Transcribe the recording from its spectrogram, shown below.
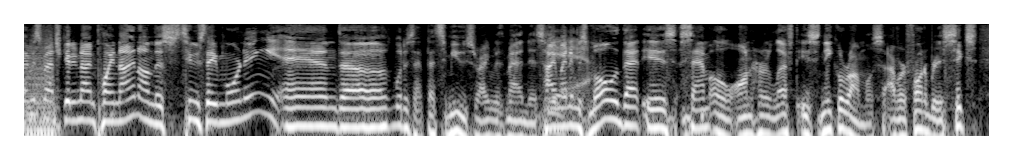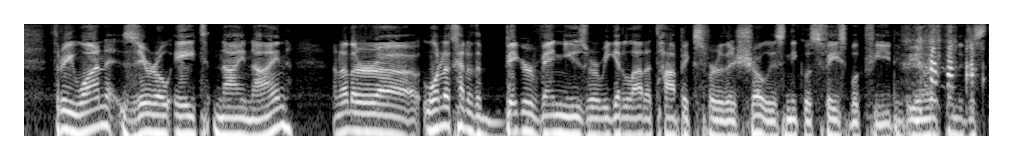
famous Magic 89.9 on this Tuesday morning. And uh, what is that? That's Muse, right, with Madness. Hi, my name is Mo. That is Sam O. On her left is Nico Ramos. Our phone number is 631-0899. Another, uh, one of the kind of the bigger venues where we get a lot of topics for this show is Nico's Facebook feed. You know, kind of just...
